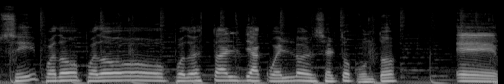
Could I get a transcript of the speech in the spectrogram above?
sí, puedo, puedo, puedo estar de acuerdo en cierto punto. Eh,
